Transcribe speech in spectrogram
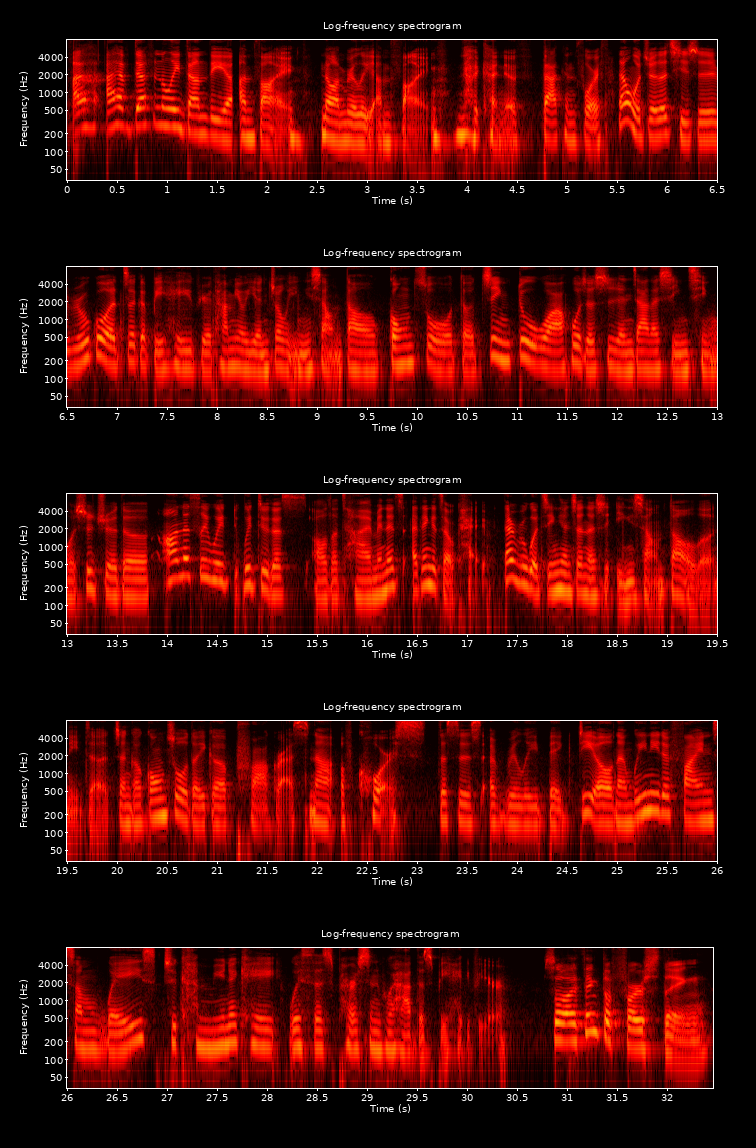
I, I have definitely done the uh, I'm fine. No, I'm really, I'm fine. That kind of back and forth. 但我觉得其实如果这个 behavior 它没有严重 重影响到工作的进度啊，或者是人家的心情，我是觉得，honestly we we do this all the time and it's I think it's okay。但如果今天真的是影响到了你的整个工作的一个 progress，那 of course this is a really big deal. Then we need to find some ways to communicate with this person who have this behavior. So I think the first thing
